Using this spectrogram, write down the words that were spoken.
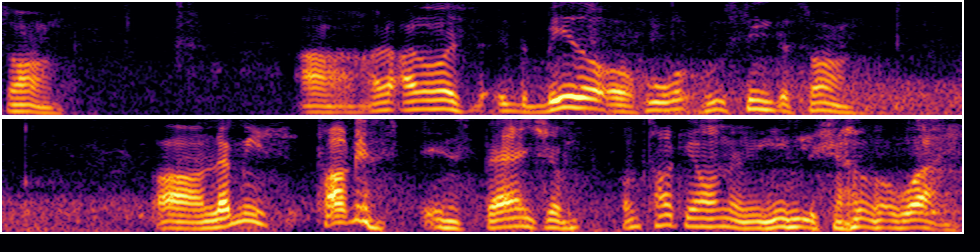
song. Uh, I, I, don't know if it's the Beatles or who, who sing the song. Uh, let me talk in, in Spanish. I'm, I'm, talking only in English. I don't know why.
